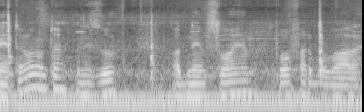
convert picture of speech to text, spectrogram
Не тронуто, внизу одним слоєм пофарбували.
